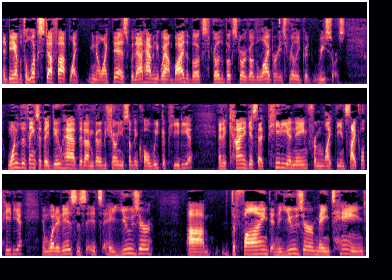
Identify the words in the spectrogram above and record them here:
and be able to look stuff up like, you know, like this without having to go out and buy the books, go to the bookstore, go to the library, it's really a good resource. One of the things that they do have that I'm going to be showing you something called Wikipedia, and it kind of gets that pedia name from like the encyclopedia. And what it is is it's a user um, defined and a user maintained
